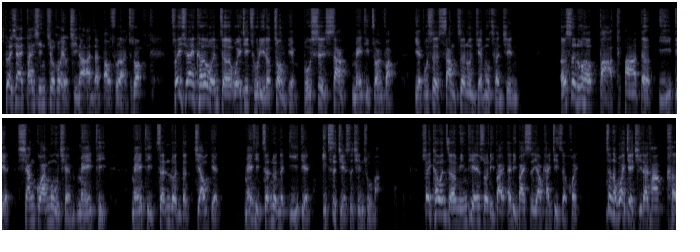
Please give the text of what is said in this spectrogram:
所以现在担心就会有其他案再爆出来，就说，所以现在柯文哲危机处理的重点不是上媒体专访，也不是上政论节目澄清。而是如何把他的疑点相关目前媒体媒体争论的焦点、媒体争论的疑点一次解释清楚嘛？所以柯文哲明天说礼拜哎礼拜四要开记者会，真的外界期待他可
